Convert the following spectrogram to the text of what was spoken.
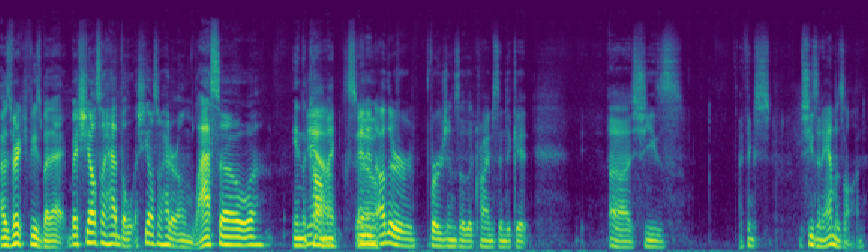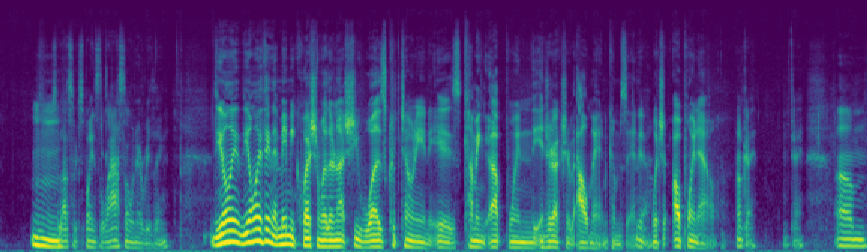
I was very confused by that. But she also had the she also had her own lasso in the yeah. comics. So. And in other versions of the Crime Syndicate, uh, she's, I think sh she's an Amazon, Mhm. so that's what explains the lasso and everything. The only the only thing that made me question whether or not she was Kryptonian is coming up when the introduction of Owlman comes in, Yeah. which I'll point out. Okay, okay. Um,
